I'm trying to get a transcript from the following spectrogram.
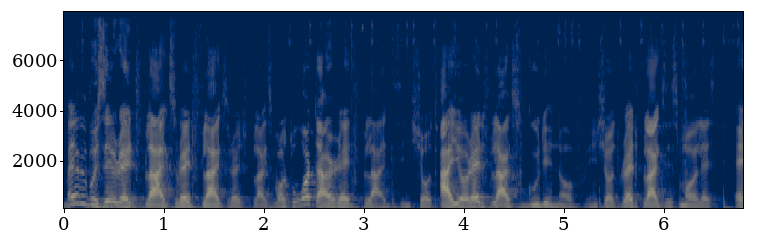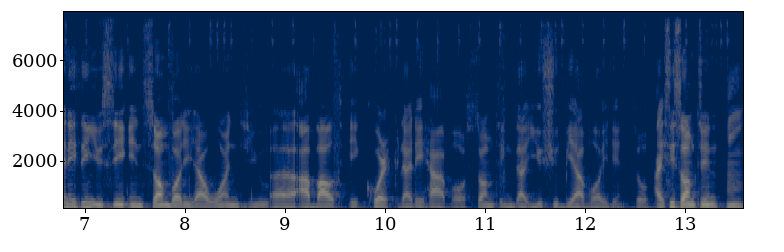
Many people say red flags, red flags, red flags, but what are red flags in short? Are your red flags good enough? In short, red flags is more or less anything you see in somebody that warns you uh, about a quirk that they have or something that you should be avoiding. So I see something, hmm,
